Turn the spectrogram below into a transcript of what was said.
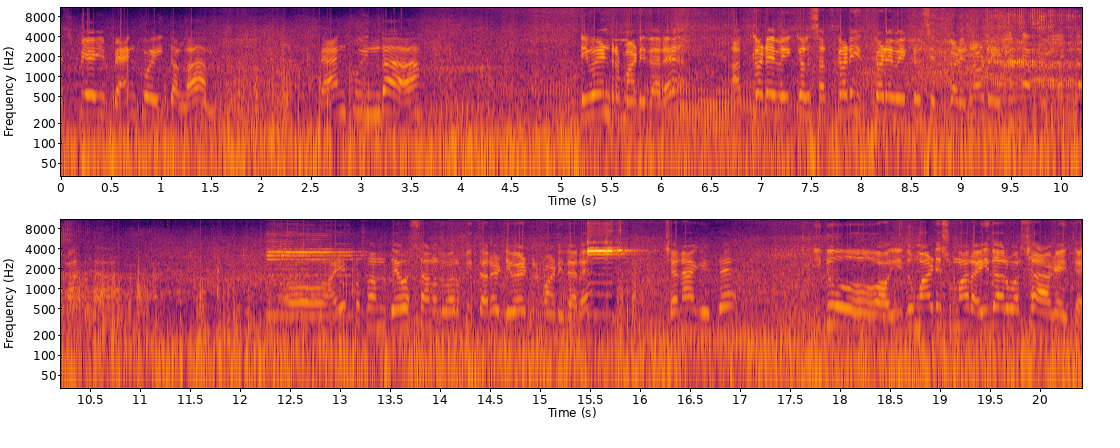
ಎಸ್ ಬಿ ಐ ಬ್ಯಾಂಕು ಐತಲ್ಲ ಬ್ಯಾಂಕು ಇಂದ ಡಿವೈಂಡ್ರ್ ಮಾಡಿದ್ದಾರೆ. ಆ ಕಡೆ ವೆಹಿಕಲ್ಸ್ ಹತ್ತು ಕಡೆ ಇತ್ತು ಕಡೆ ವೆಹಿಕಲ್ಸ್ ಇತ್ತು ಕಡೆ. ನೋಡಿರಿ, ಇಲ್ಲಿಂದ ಇಲ್ಲಿಂದ ಮಾತ್ರ ಅಯ್ಯಪ್ಪ ಸ್ವಾಮಿ ದೇವಸ್ಥಾನದವರೆಗೂ ಈ ಥರ ಡಿವೈಡರ್ ಮಾಡಿದ್ದಾರೆ. ಚೆನ್ನಾಗೈತೆ ಇದು ಇದು ಮಾಡಿ ಸುಮಾರು ಐದಾರು ವರ್ಷ ಆಗೈತೆ.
